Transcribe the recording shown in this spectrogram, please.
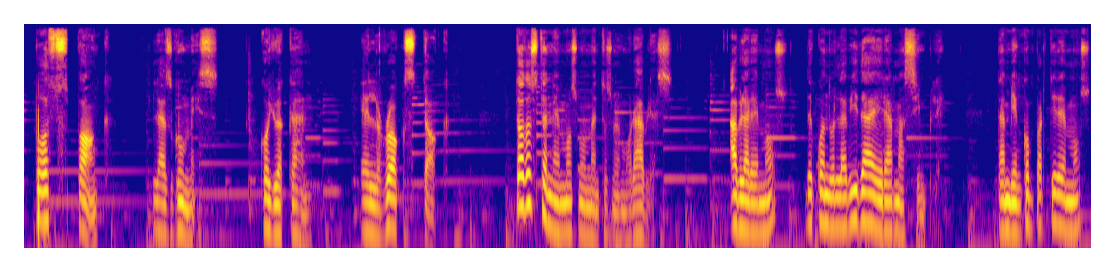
post-punk, las Gumes, Coyoacán, el rockstock. Todos tenemos momentos memorables. Hablaremos de cuando la vida era más simple. También compartiremos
